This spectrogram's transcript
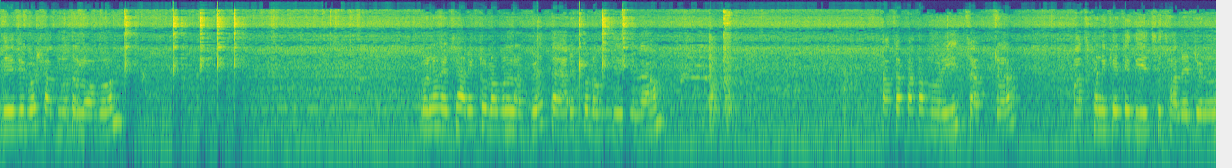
দিয়ে দেবো স্বাদ মতো লবণ। মনে হয়েছে আরেকটু লবণ লাগবে, তাই আরেকটু লবণ দিয়ে দিলাম। কাঁচা পাকা মরিচ, চারটা। মাঝখানে কেটে দিয়েছি ঝালের জন্য।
